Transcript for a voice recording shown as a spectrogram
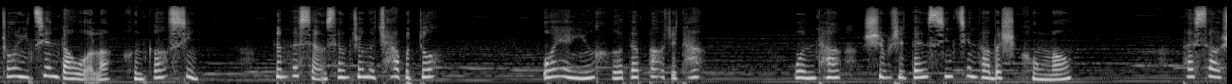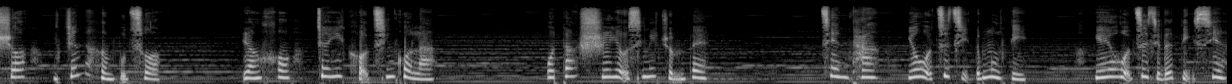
终于见到我了，很高兴，跟他想象中的差不多。我也迎合的抱着他，问他是不是担心见到的是恐龙。他笑说：“你真的很不错。”然后就一口亲过来。我当时有心理准备，见他有我自己的目的，也有我自己的底线，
